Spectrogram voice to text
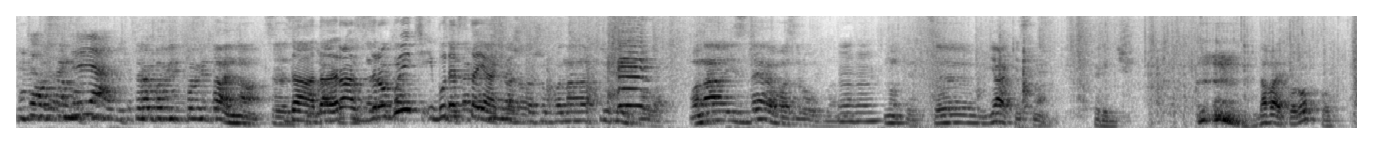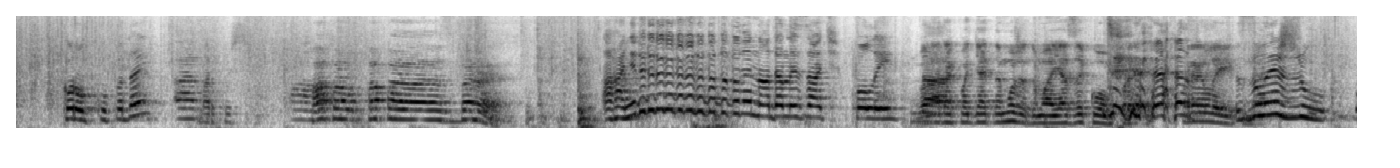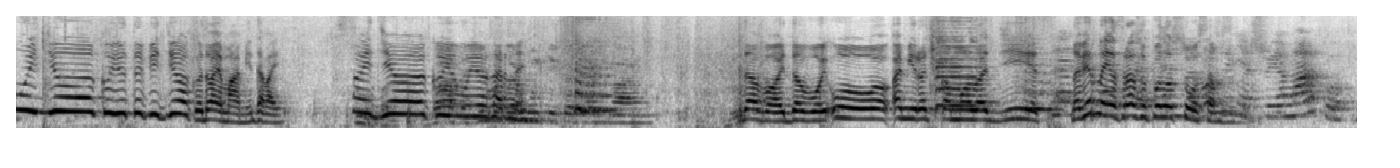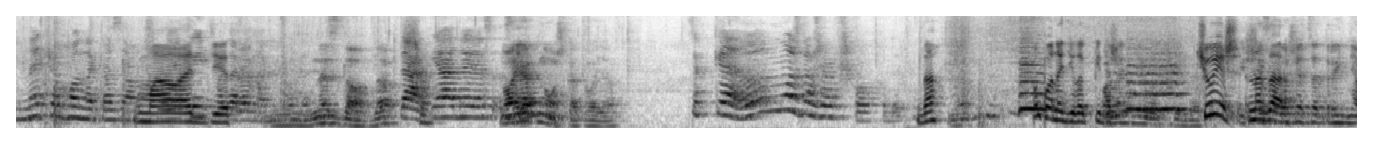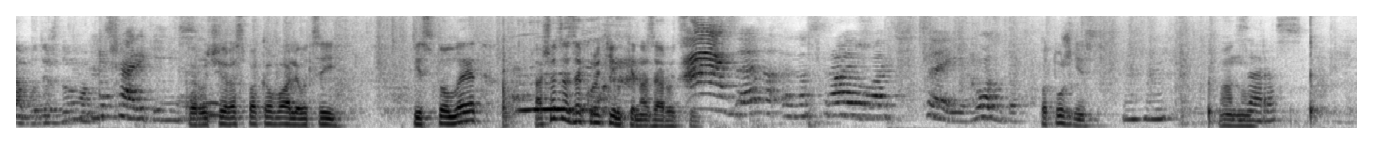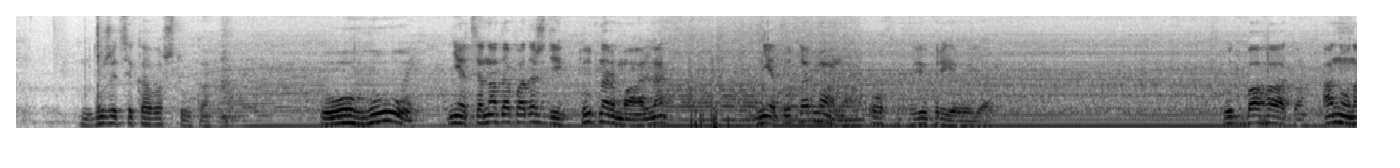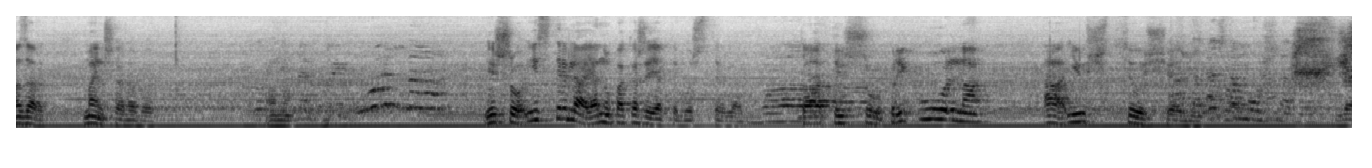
Тут Добре, просто, ну, треба відповідально це Да, зробити. да, раз Це зробить і буде це стоять така іграшка, воно. щоб вона на всю життя була. Вона із дерева зроблена. Мгм. Ну, це якісна річ. Давай коробку. Коробку подай, Маркусь. Папа, папа збере. Ага, ні, ду- ду- ду- ду- ду- ду- ду- ду- не треба лизати поли. Вона так підняти не може, думаю, язиком при, прилипне. Злежу. Ой, дякую тобі, дякую. Давай мамі, давай. Ой, дякую, моя гарна. подарунки, конечно. Давай, давай. О, Амірочка молодець. Навірно, я зразу пилососом. Враження, що я Марку нічого не казав. що Молодець. який подарунок буде. Не здав, да? Так, я не... з- Ну а як ножка твоя? Таке, ну, можна вже в школу ходити. Да? Да? У понеділок підеш. Понеділок піде. Чуєш, І ще, Назар? короче, це три дня будеш вдома. І шарики ніс. Коротше, розпакували оцей пістолет. А що це за крутілки Назар оці? Цей воздух. Потужність. А ну. Зараз. Дуже цікава штука. Ого! Ні, це треба, подожди. Тут нормально. Ні, тут нормально. Ох, вібрірує. Тут багато. А ну, Назар, менше роби. А ну. І що? І стріляй. А ну покажи, як ти будеш стріляти. Та ти що, прикольно. А, і все ще. Да.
